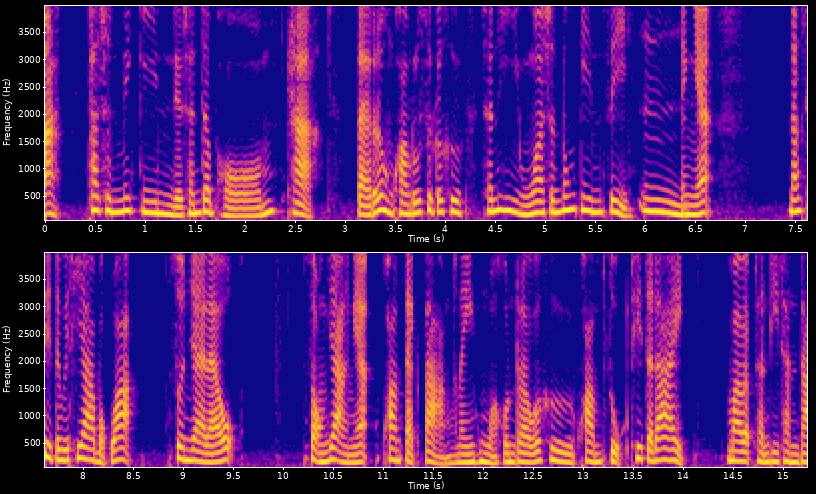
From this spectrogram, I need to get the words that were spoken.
อะถ้าฉันไม่กิน เดี๋ยวฉันจะผอมค่ะ แต่แต่เรื่องของความรู้สึกก็คือ ฉันหิวอะฉันต้องกินสิอืมอย่างเงี้ย นักจิตวิทยาบอกว่า ส่วนใหญ่แล้วสองอย่างเนี้ยความแตกต่างในหัวคนเราก็คือ ความสุขที่จะได้ มาแบบทันทีทันใด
